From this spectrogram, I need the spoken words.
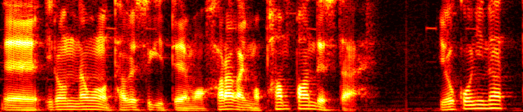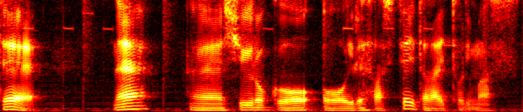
でいろんなものを食べ過ぎてもう腹が今パンパンですた。い横になってね、えー、収録を入れさせていただいております。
